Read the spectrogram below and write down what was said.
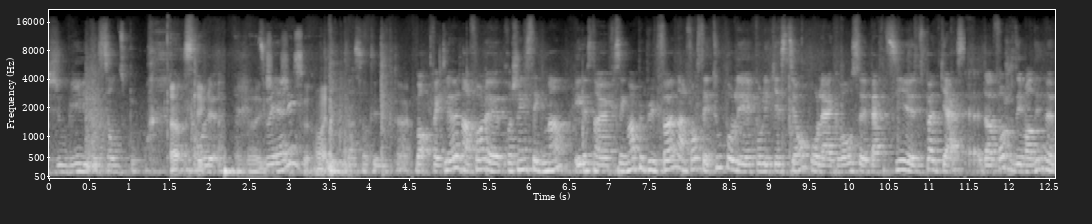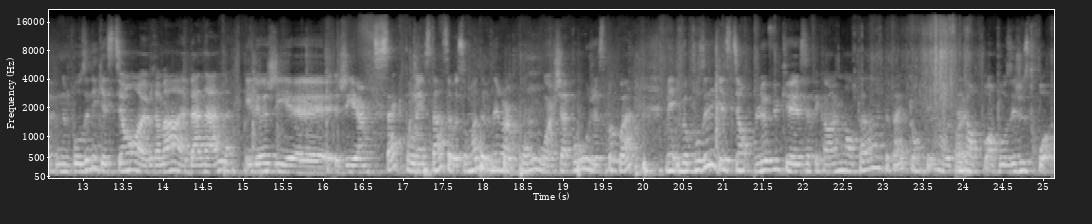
j'ai oublié les questions du pot. Ah, ok. là. Tu vas y aller? Ça. Ouais. Attention tes écouteurs. Bon, fait que là, dans le fond, le prochain segment, et là, c'est un segment un peu plus fun. Dans le fond, c'était tout pour les, pour les questions, pour la grosse partie euh, du podcast. Euh, dans le fond, je vous ai demandé de me, nous poser des questions euh, vraiment banales. Et là, j'ai j'ai un petit sac pour l'instant. Ça va sûrement devenir un pont ou un chapeau, je sais pas quoi. Mais il va poser des questions. Là, vu que ça fait quand même longtemps, peut-être qu'on fait, on va peut-être en, poser juste trois.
